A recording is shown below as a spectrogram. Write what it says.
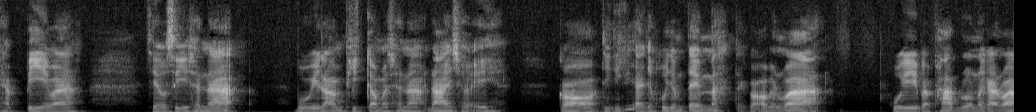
แฮปปี้มากเชลซีชนะบุรีรัมพลิกกลับมาชนะได้เฉย ก็จริงๆก็อยากจะคุยเต็มๆนะ แต่ก็เอาเป็นว่าคุยแบบภาพรวมแล้วกันว่า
